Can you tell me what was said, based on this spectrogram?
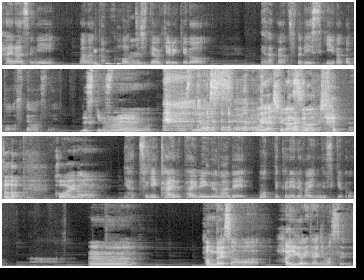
帰らずにまあなんか放置しておけるけどいやだからちょっとリスキーなことをしてますねリスキーですね。うんいや、親知らずはちょっと怖いな。いや次帰るタイミングまで持ってくれればいいんですけどあうーん。神大さんは肺以外であります？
